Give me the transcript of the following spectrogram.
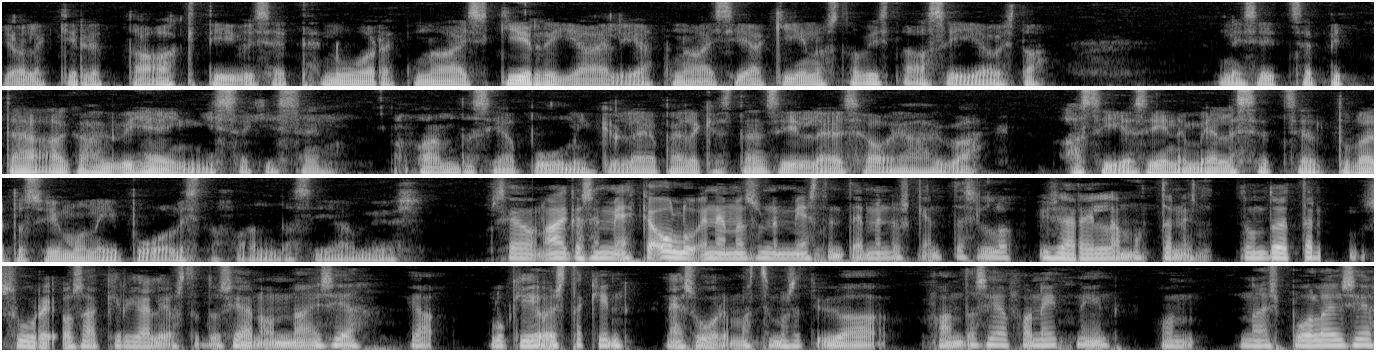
joille kirjoittaa aktiiviset nuoret naiskirjailijat naisia kiinnostavista asioista. Niin sitten se pitää aika hyvin hengissäkin sen fantasiapuumin kyllä ja pelkästään silleen se on ihan hyvä asia siinä mielessä, että sieltä tulee tosi monipuolista fantasiaa myös. Se on aikaisemmin ehkä ollut enemmän sellainen miesten temennyskenttä silloin Ysärillä, mutta nyt tuntuu, että suuri osa kirjailijoista tosiaan on naisia ja lukijoistakin ne suurimmat semmoiset YA-fantasiafanit niin on naispuoleisia.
